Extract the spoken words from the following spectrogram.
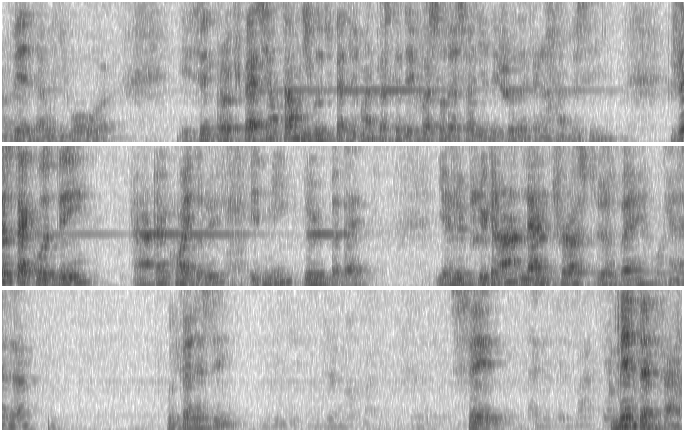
en ville, à haut niveau. Euh. et c'est une préoccupation tant au niveau du patrimoine, parce que des fois sur le sol, il y a des choses intéressantes aussi. Juste à côté, à un coin de rue et demi, deux peut-être, il y a le plus grand land trust urbain au Canada. Vous le connaissez? C'est Milton Park.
